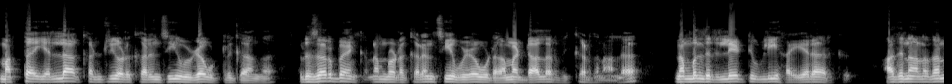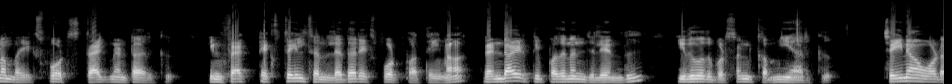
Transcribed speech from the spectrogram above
மற்ற எல்லா கண்ட்ரியோட கரன்சியும் விழ விட்டுருக்காங்க. ரிசர்வ் பேங்க் நம்மளோட கரன்சியை விழ விடாமல் டாலர் விற்கிறதுனால நம்மளது ரிலேட்டிவ்லி ஹையராக இருக்குது அதனால தான் நம்ம எக்ஸ்போர்ட் ஸ்டாக்னண்ட்டாக இருக்குது in fact textiles and leather export பார்த்தீங்கன்னா ரெண்டாயிரத்தி பதினஞ்சுலேருந்து இருபது பர்சன்ட் கம்மியாக இருக்குது சைனாவோட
